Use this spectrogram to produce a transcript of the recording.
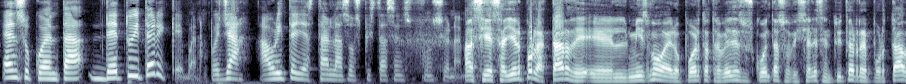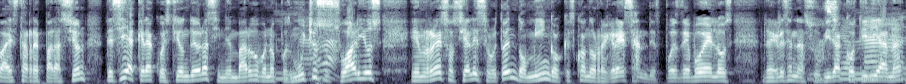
en su cuenta de Twitter y que, bueno, pues ya, ahorita ya están las dos pistas en su funcionamiento. Así es, ayer por la tarde el mismo aeropuerto a través de sus cuentas oficiales en Twitter reportaba esta reparación, decía que era cuestión de horas, sin embargo, bueno, pues muchos usuarios en redes sociales, sobre todo en domingo, que es cuando regresan después de vuelos, regresan a su vida cotidiana,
